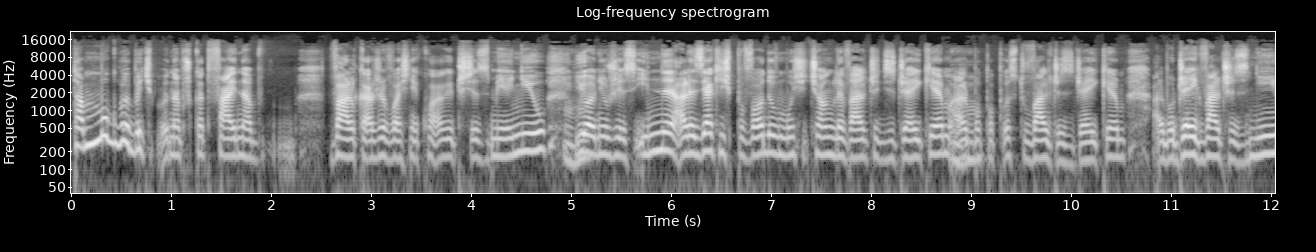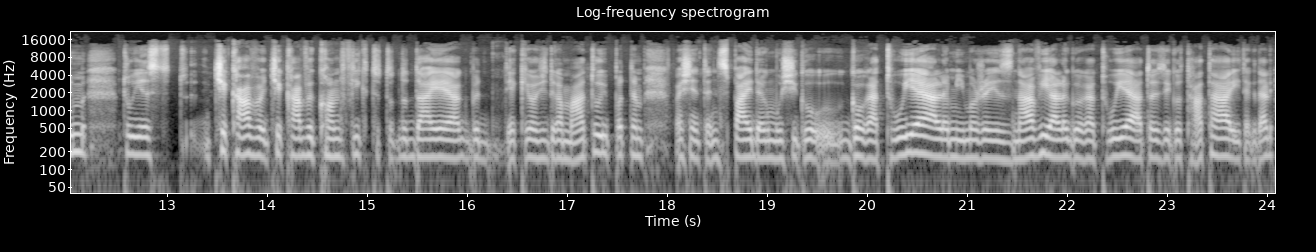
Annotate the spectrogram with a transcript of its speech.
tam mógłby być na przykład fajna walka, że właśnie Quaritch się zmienił Mhm. i on już jest inny, ale z jakichś powodów musi ciągle walczyć z Jake'em, Mhm. albo po prostu walczy z Jake'em, albo Jake walczy z nim. Tu jest ciekawy, ciekawy konflikt, to dodaje jakby jakiegoś dramatu i potem właśnie ten Spider musi go, go ratuje, ale mimo, że jest z Navi, ale go ratuje, a to jest jego tata i tak dalej.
